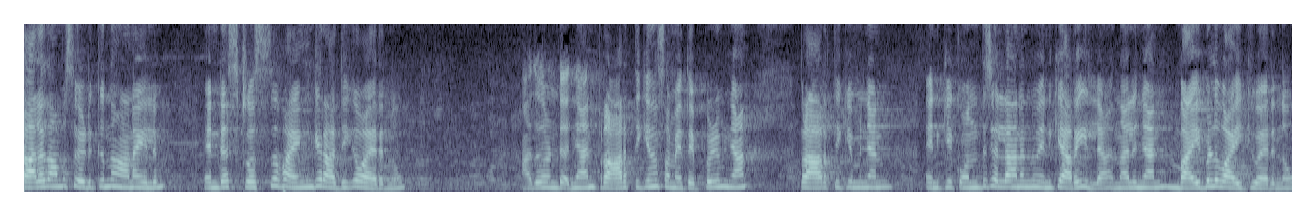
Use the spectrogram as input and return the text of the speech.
കാലതാമസം എടുക്കുന്നതാണേലും എന്റെ സ്ട്രെസ്സ് ഭയങ്കര അധികമായിരുന്നു. അതുകൊണ്ട് ഞാൻ പ്രാർത്ഥിക്കുന്ന സമയത്ത് എപ്പോഴും ഞാൻ പ്രാർത്ഥിക്കുമ്പോൾ ഞാൻ എനിക്ക് കൊന്ത ചെല്ലാനൊന്നും എനിക്കറിയില്ല. എന്നാലും ഞാൻ ബൈബിൾ വായിക്കുമായിരുന്നു.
